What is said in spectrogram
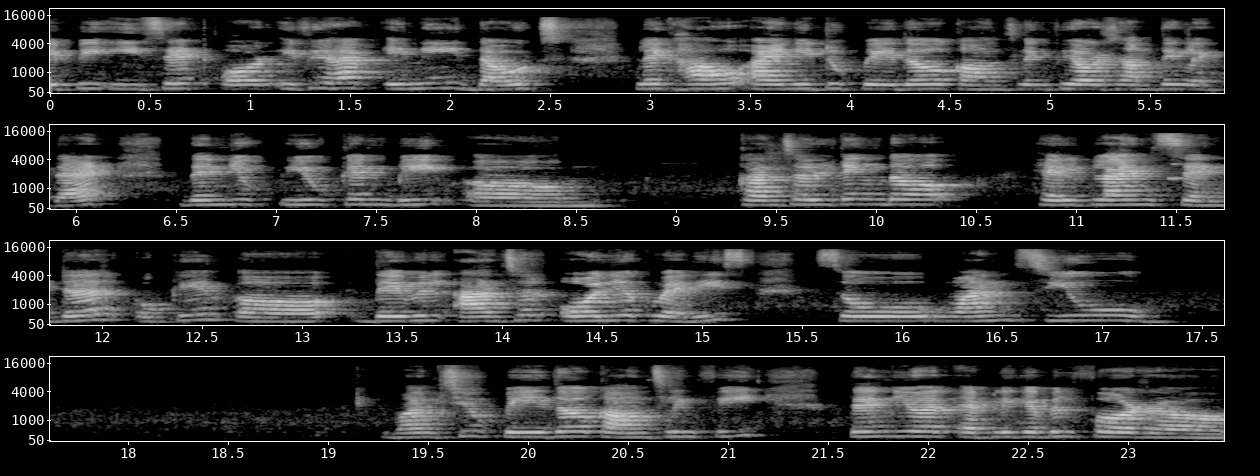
ap ecet or if you have any doubts like how i need to pay the counseling fee or something like that then you you can be um, consulting the helpline center okay? Uh, they will answer all your queries so once you once you pay the counseling fee then you are applicable for uh,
